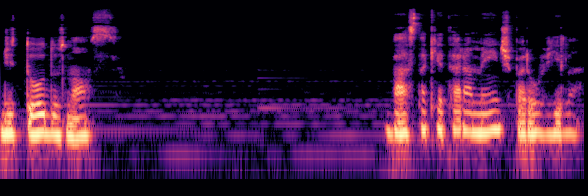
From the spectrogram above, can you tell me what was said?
de todos nós. Basta aquietar a mente para ouvi-la.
